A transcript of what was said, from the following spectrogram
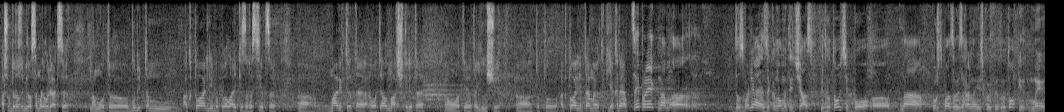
А щоб зрозуміла саморегуляція. Ну, от, е, будуть там актуальні БПЛА, які зараз є. Це е, Mavic 3T, от LMAX 4T от, е, та інші. Тобто актуальні теми, такі як РЕП. Цей проєкт нам дозволяє зекономити час в підготовці, бо е, на курс базової загальної військової підготовки ми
